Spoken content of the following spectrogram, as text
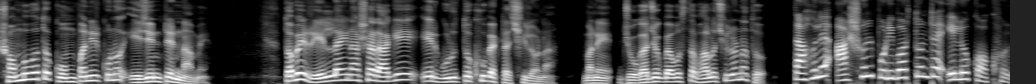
সম্ভবত কোম্পানির কোনো এজেন্টের নামে। তবে রেল লাইন আসার আগে এর গুরুত্ব খুব একটা ছিল না মানে যোগাযোগ ব্যবস্থা ভালো ছিল না তো। তাহলে আসল পরিবর্তনটা এলো কখন?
